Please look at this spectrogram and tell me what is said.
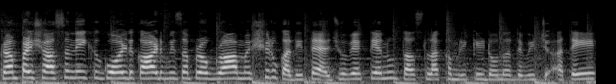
ਟਰੰਪ ਪ੍ਰਸ਼ਾਸਨ ਨੇ ਇੱਕ 골ਡ ਕਾਰਡ, ਵੀਜ਼ਾ ਪ੍ਰੋਗਰਾਮ ਸ਼ੁਰੂ ਕਰ ਦਿੱਤਾ ਹੈ, ਜੋ ਵਿਅਕਤੀਆਂ ਨੂੰ 10 ਲੱਖ ਅਮਰੀਕੀ ਡਾਲਰ ਦੇ ਵਿੱਚ ਅਤੇ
